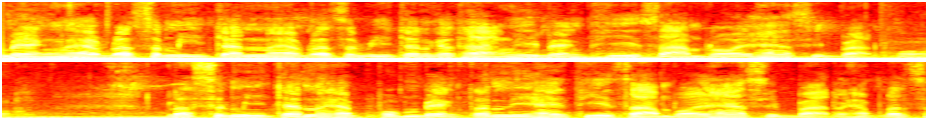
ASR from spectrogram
แบ่งนะครับ รัศมีจันทร์นะครับ รัศมีจันทร์กระถางนี้แบ่งที่สามร้อยห้าสิบบาทพอ รัศมีจันทร์นะครับ ผมแบ่งต้นนี้ให้ที่สามร้อยห้าสิบบาทนะครับ รัศ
